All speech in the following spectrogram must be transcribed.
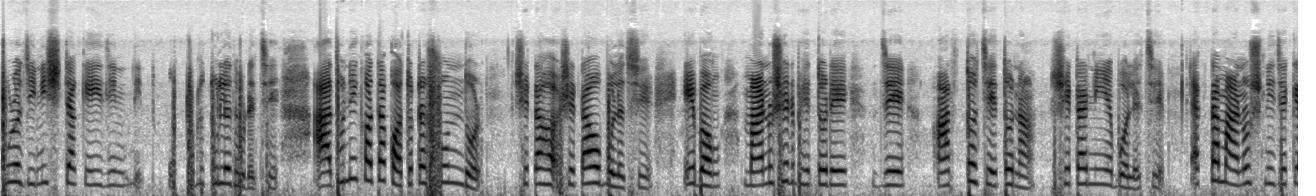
পুরো জিনিসটাকেই তুলে ধরেছে। আধুনিকতা কতটা সুন্দর সেটা সেটাও বলেছে এবং মানুষের ভেতরে যে আত্মচেতনা সেটা নিয়ে বলেছে। একটা মানুষ নিজেকে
